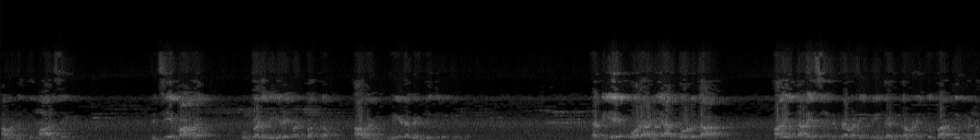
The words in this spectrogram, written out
அவனுக்கு மாறு செய்கின்றான். நிச்சயமாக உங்களது இறைவன் பக்கம் அவன் மீள வேண்டியதிருக்கின்றது நபியே ஒரு அடியார் தொழுதால் அதை தடை செய்கின்றவனை நீங்கள் கவனித்து பார்த்தீர்களா?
